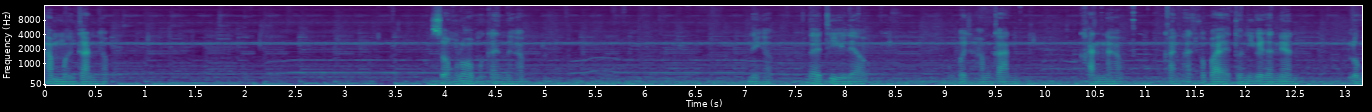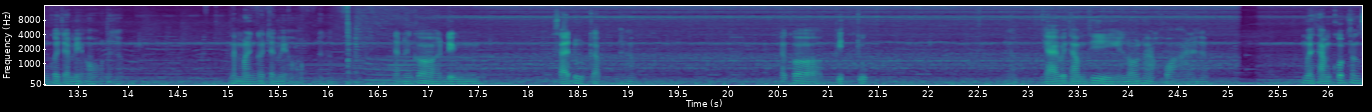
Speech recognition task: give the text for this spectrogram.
ทำเหมือนกันครับสองรอบเหมือนกันนะครับนี่ครับได้ที่แล้วผมก็จะทำการขันนะครับขันอัดเข้าไปตัวนี้ก็จะแน่นลมก็จะไม่ออกนะครับ น้ำมันก็จะไม่ออกนะครับ จากนั้นก็ดึงสายดูดกลับนะครับ แล้วก็ปิดจุกย้ายไปทำที่ล้อหน้าขวานะครับ เมื่อทำครบทั้ง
